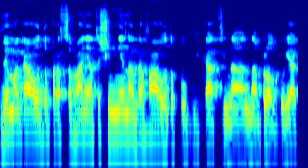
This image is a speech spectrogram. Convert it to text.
wymagało dopracowania, to się nie nadawało do publikacji na, na blogu. Jak,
